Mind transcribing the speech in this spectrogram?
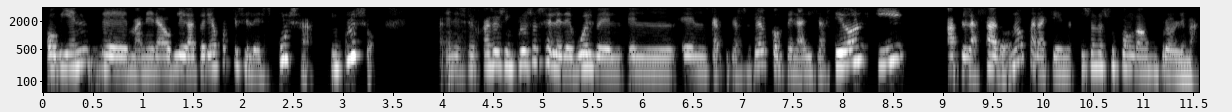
o bien de manera obligatoria porque se le expulsa, incluso. En esos casos incluso se le devuelve el, capital social con penalización y aplazado, ¿no? para que eso no suponga un problema.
